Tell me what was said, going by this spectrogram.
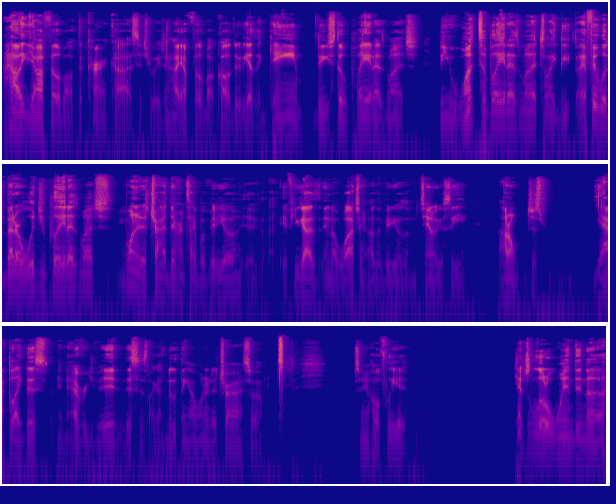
how y'all feel about the current COD situation. How y'all feel about Call of Duty as a game. Do you still play it as much? Do you want to play it as much? Like, if it was better, would you play it as much? You wanted to try a different type of video. If, if you guys end up watching other videos on the channel, you'll see I don't just yap like this in every vid. This is like a new thing I wanted to try. So, saying hopefully it catch a little wind and uh,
